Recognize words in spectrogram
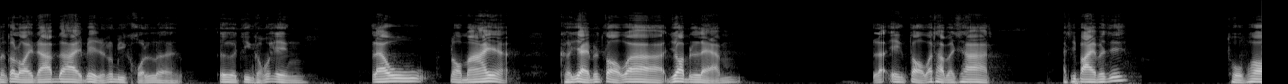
มันก็ลอยน้ำได้ ไม่เห็นต้องมีขนเลย เออจริงของเอง แล้วหน่อไม้อะเขยใหญ่มันตอบว่ายอดเป็นแหลม แล้วเองตอบว่าธรรมชาติ อธิบายมาสิโถพ่อ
